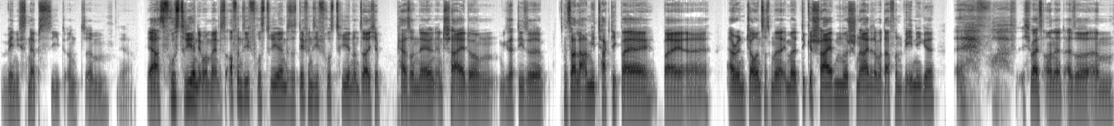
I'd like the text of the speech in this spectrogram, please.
wenig Snaps sieht und ähm, ja. Ja, es ist frustrierend im Moment. Es ist offensiv frustrierend, es ist defensiv frustrierend und solche personellen Entscheidungen, wie gesagt, diese Salami-Taktik bei, bei äh, Aaron Jones, dass man immer dicke Scheiben nur schneidet, aber davon wenige. Äh, boah, ich weiß auch nicht. Also, ähm,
